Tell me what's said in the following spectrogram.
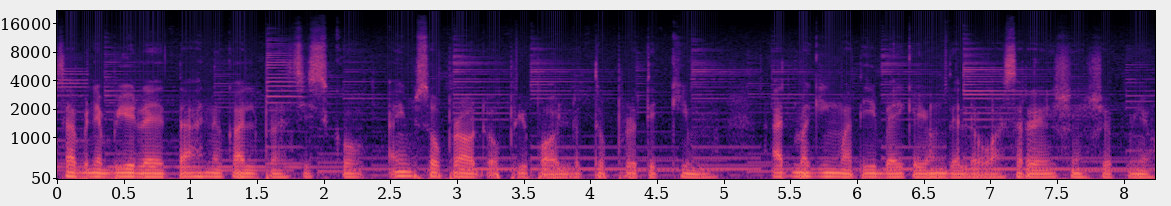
Sabi ni Violeta Nucal Francisco, I'm so proud of you Paulo to protect Kim at maging matibay kayong dalawa sa relationship niyo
